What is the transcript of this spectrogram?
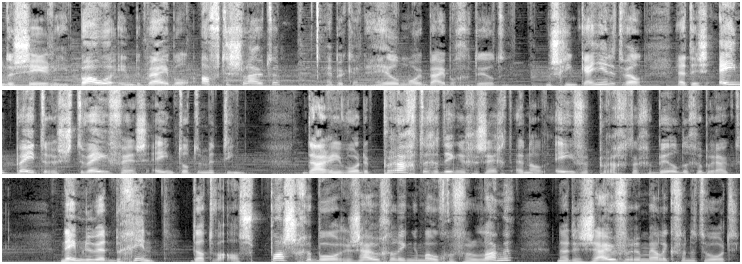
Om de serie Bouwen in de Bijbel af te sluiten, heb ik een heel mooi Bijbelgedeelte. Misschien ken je het wel. Het is 1 Petrus 2, vers 1 tot en met 10. Daarin worden prachtige dingen gezegd en al even prachtige beelden gebruikt. Neem nu het begin, dat we als pasgeboren zuigelingen mogen verlangen naar de zuivere melk van het woord.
